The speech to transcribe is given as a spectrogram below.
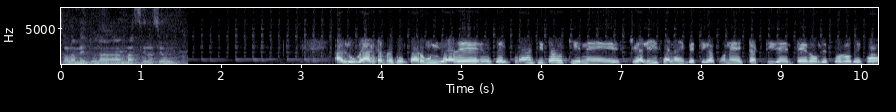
solamente una laceración al lugar se presentaron unidades del tránsito quienes realizan las investigaciones de este accidente donde solo dejó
